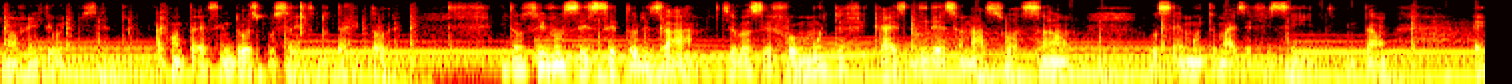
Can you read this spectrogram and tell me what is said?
98%, acontecem em 2% do território. Então, se você setorizar, se você for muito eficaz direcionar a sua ação, você é muito mais eficiente. Então, é,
